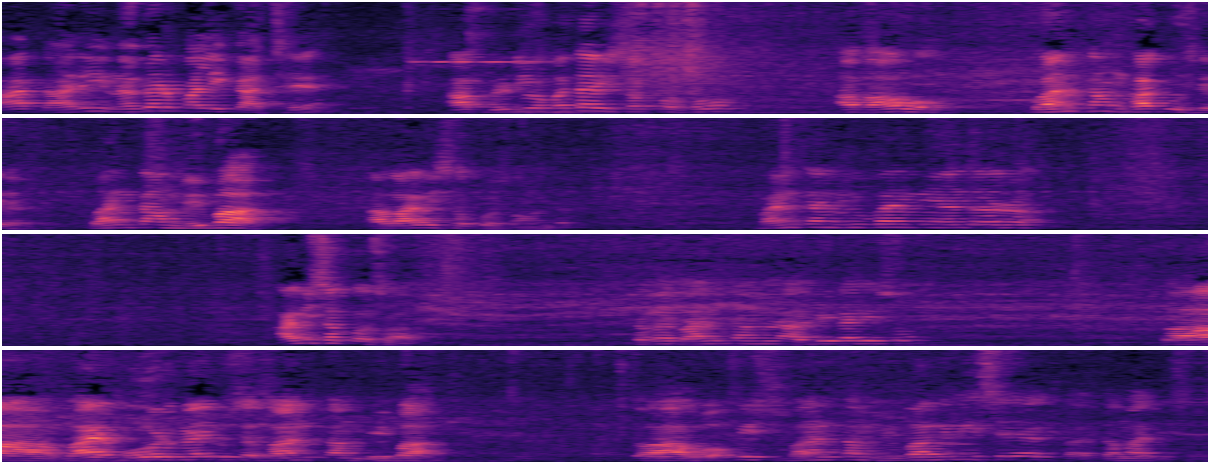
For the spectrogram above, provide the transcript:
આ ધારી નગરપાલિકા છે. આપ વીડિયો બતાવી શકો છો. આપ આવો. બાંધકામ ખાતું છે. બાંધકામ વિભાગ. આપ આવી શકો છો અંદર. બાંધકામ વિભાગની અંદર આવી શકો છો આપ. તમે બાંધકામના અધિકારી છો? તો આ ભાઈ બોર્ડ મેળ્યું છે બાંધકામ વિભાગ. તો આ ઓફિસ બાંધકામ વિભાગની છે તમારી છે?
